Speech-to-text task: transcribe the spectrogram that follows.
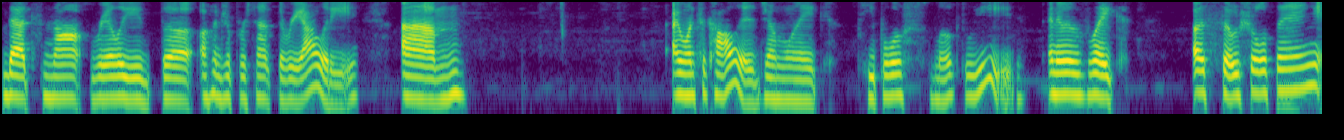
that's not really the 100% the reality. Um, i went to college and like people smoked weed and it was like a social thing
